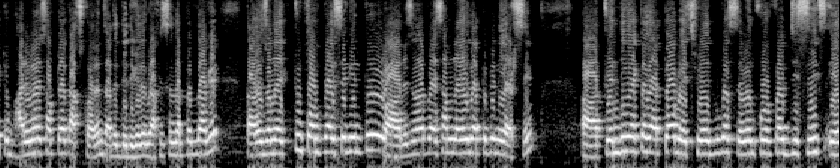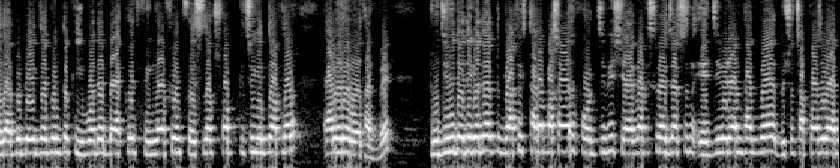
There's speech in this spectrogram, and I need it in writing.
একটু ভারী ভারী সফটওয়্যার কাজ করেন, যাদের ডেডিকেটেড গ্রাফিক্স ল্যাপটপ লাগে, তাদের জন্য একটু কম প্রাইসে কিন্তু রিজনেবল প্রাইসে আমরা এই ল্যাপটপটি নিয়ে আসছি। ট্রেন্ডিং একটা ল্যাপটপ এইচপি এডিটবুকের seven four five G six এই ল্যাপটপটিতে কিন্তু কিবোর্ডে ব্যাকলিট ফিঙ্গারপ্রিন্ট ফেস লক সবকিছু কিন্তু আপনার অ্যাভেলেবল থাকবে। টু জিবি ডেডিকেটেড গ্রাফিক্স থাকার পাশাপাশি ফোর জিবি শেয়ার গ্রাফিক্স যাচ্ছেন এইট জিবি র্যাম থাকবে দুশো ছাপ্পান্ন জিবি র্যাম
